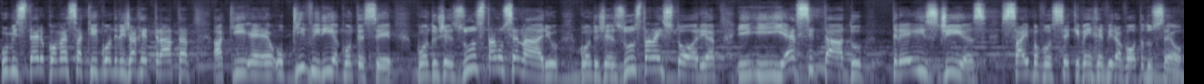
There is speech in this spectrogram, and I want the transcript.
o mistério começa aqui quando ele já retrata aqui é, o que viria acontecer. Quando Jesus está no cenário, quando Jesus está na história e, e, e é citado três dias, saiba você que vem revir a volta do céu,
